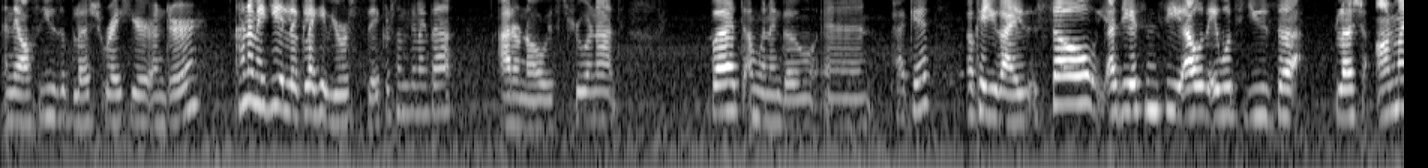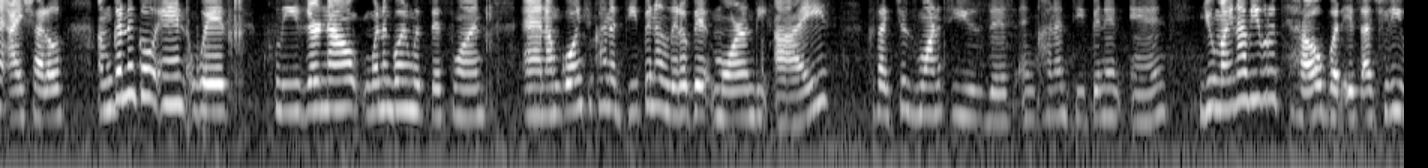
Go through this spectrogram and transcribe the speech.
and they also use a blush right here under. Kind of make it look like if you were sick or something like that. I don't know if it's true or not but I'm gonna go and pack it. Okay you guys so as you guys can see I was able to use the blush on my eyeshadows. I'm gonna go in with pleaser now. I'm gonna go in with this one and I'm going to kind of deepen a little bit more on the eyes because I just wanted to use this and kind of deepen it in. You might not be able to tell but it's actually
